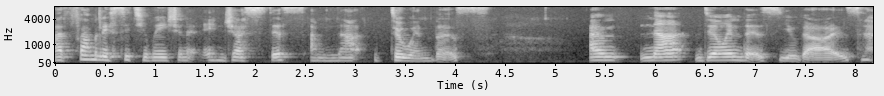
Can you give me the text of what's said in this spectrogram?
a family situation and injustice, I'm not doing this. I'm not doing this, you guys.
